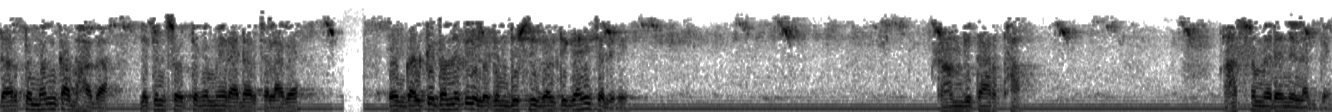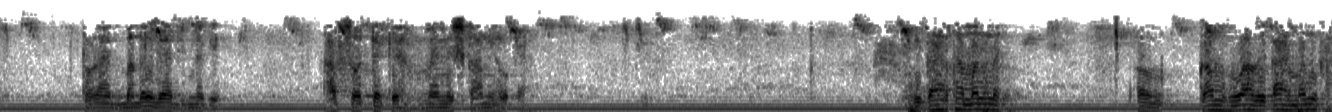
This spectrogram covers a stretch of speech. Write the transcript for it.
डर तो मन का भागा, लेकिन सोचते कि मेरा डर चला गया। एक गलती तो निकली, लेकिन दूसरी गलती गहरी चली गई। काम विकार था। आश्रम में रहने लग गए। थोड़ा बदल गया ज़िंदगी। आप सोचते कि मैं निष्कामी हो गया। विकार था मन में, और कम हुआ विकार मन का।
